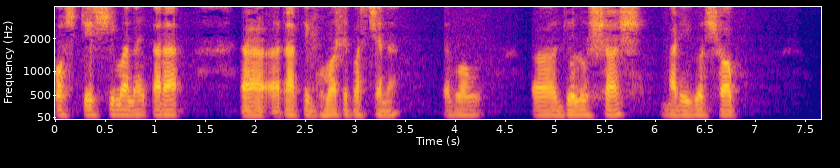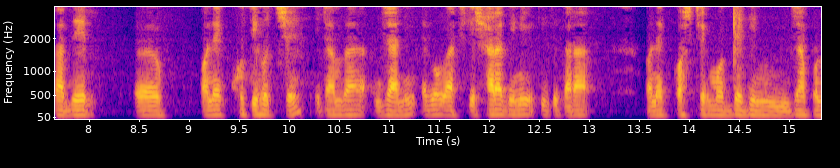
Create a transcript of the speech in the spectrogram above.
কষ্টের সীমানায় তারা রাতে ঘুমাতে পারছে না এবং জলোচ্ছ্বাস, বাড়িঘর সব তাদের অনেক ক্ষতি হচ্ছে, এটা আমরা জানি এবং আজকে সারাদিনই কিন্তু তারা অনেক কষ্টের মধ্যে দিন যাপন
